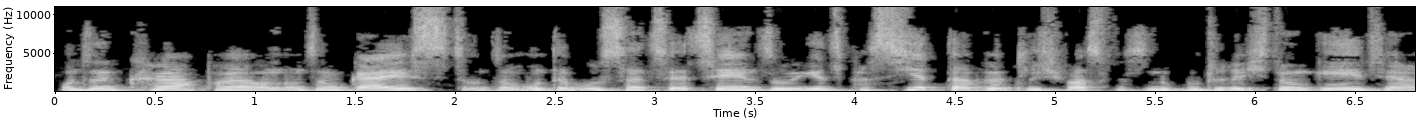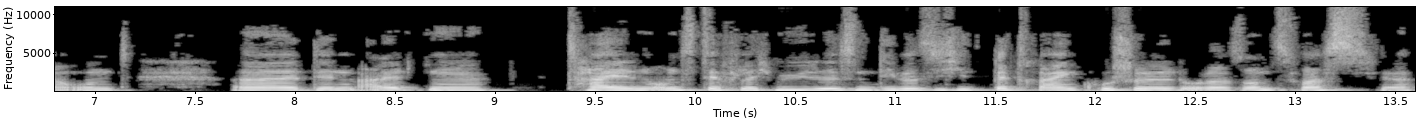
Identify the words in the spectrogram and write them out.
unseren Körper und unserem Geist, unserem Unterbewusstsein zu erzählen, so jetzt passiert da wirklich was, was in eine gute Richtung geht, ja, und äh, den alten teilen uns, der vielleicht müde ist und lieber sich ins Bett reinkuschelt oder sonst was, ja,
